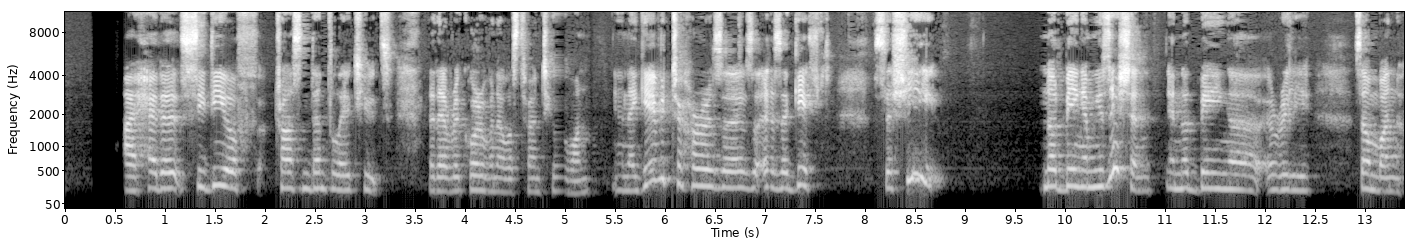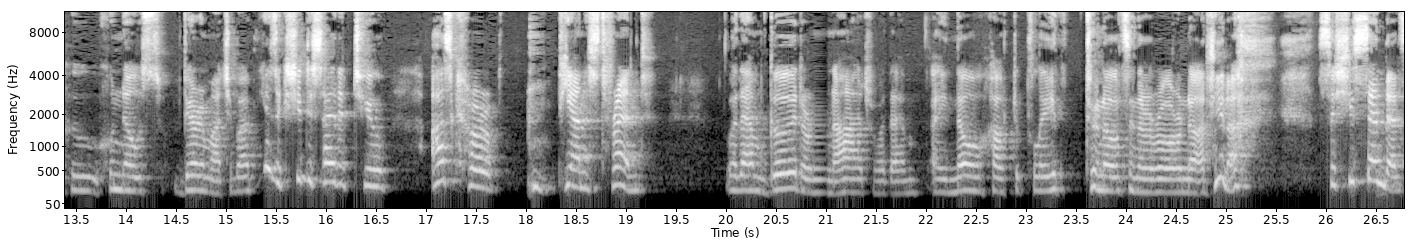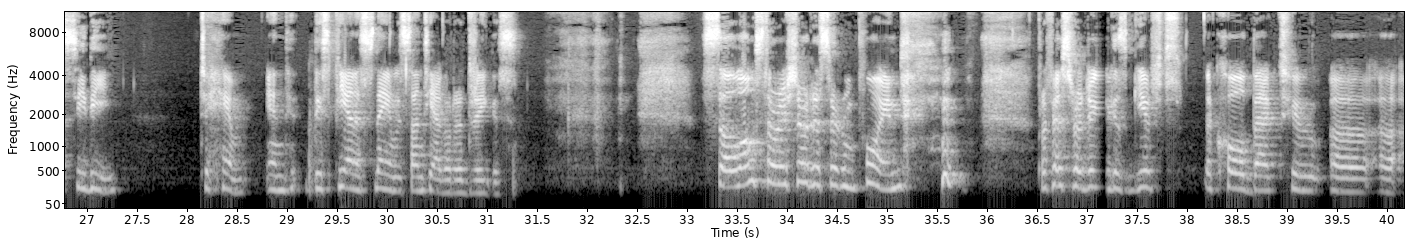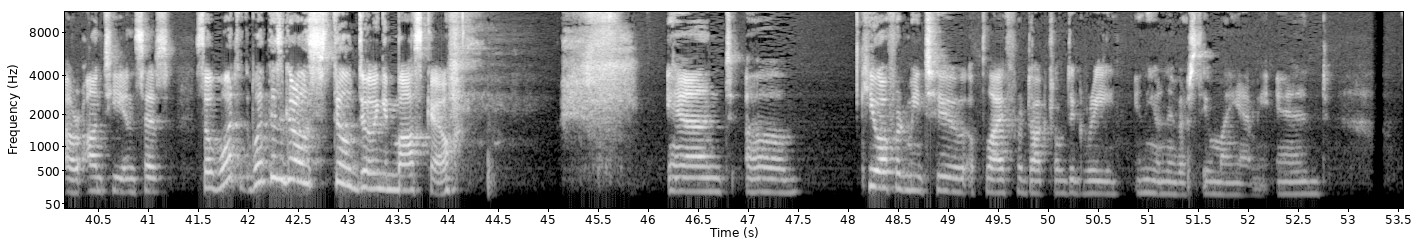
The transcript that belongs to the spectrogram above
I had a CD of Transcendental Etudes that I recorded when I was 21, and I gave it to her as a, as a, gift. So she, not being a musician and not being a, a really someone who, who knows very much about music, she decided to ask her pianist friend whether I'm good or not, whether I'm, I know how to play two notes in a row or not, you know. so she sent that CD to him, and this pianist's name is Santiago Rodriguez. so, long story short, at a certain point, Professor Rodriguez gives a call back to uh, uh, our auntie and says, "So what? What this girl is still doing in Moscow?" and um, he offered me to apply for a doctoral degree in the University of Miami, and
